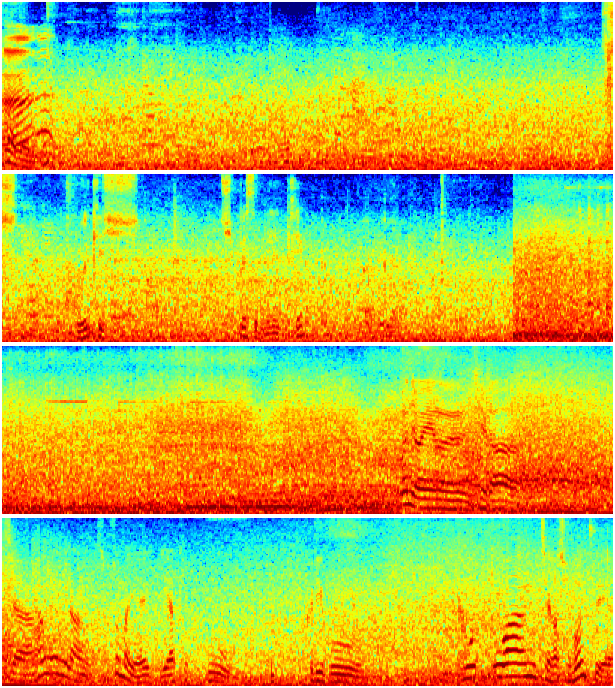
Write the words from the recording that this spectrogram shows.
가야 왜 이렇게 씨, GPS 못 읽지? 이번 여행은 제가 진짜 항공이랑 숙소만 예약, 예약 했고 그리고 그것 또한 제가 저번 주에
